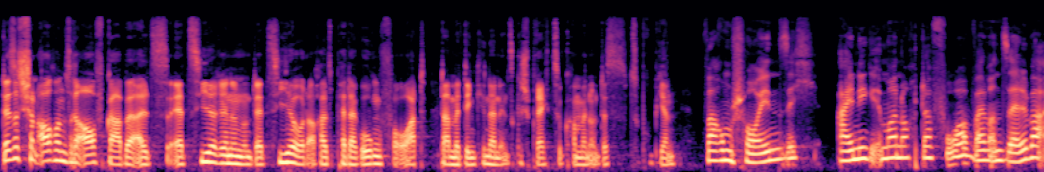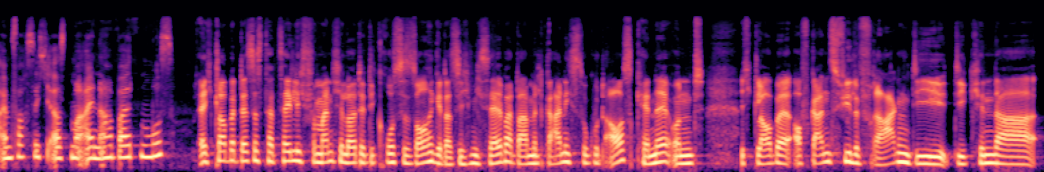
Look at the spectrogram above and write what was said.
das ist schon auch unsere Aufgabe als Erzieherinnen und Erzieher oder auch als Pädagogen vor Ort, da mit den Kindern ins Gespräch zu kommen und das zu probieren. Warum scheuen sich einige immer noch davor, weil man selber einfach sich erstmal einarbeiten muss? Ich glaube, das ist tatsächlich für manche Leute die große Sorge, dass ich mich selber damit gar nicht so gut auskenne. Und ich glaube, auf ganz viele Fragen, die die Kinder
